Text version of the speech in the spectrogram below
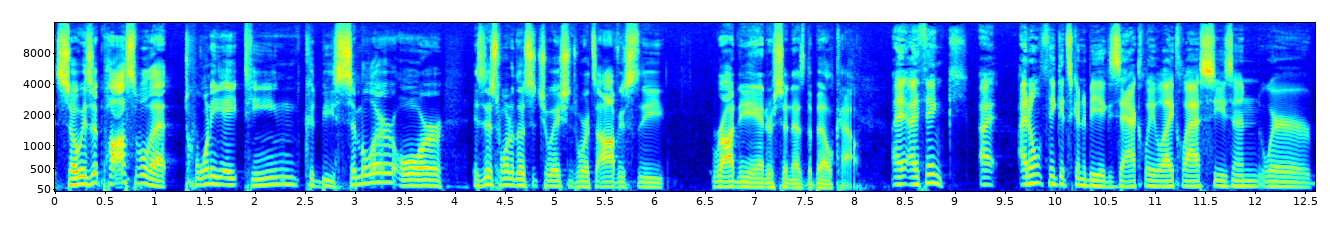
So is it possible that 2018 could be similar, or is this one of those situations where it's obviously Rodney Anderson as the bell cow? I, I think I, I don't think it's going to be exactly like last season where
